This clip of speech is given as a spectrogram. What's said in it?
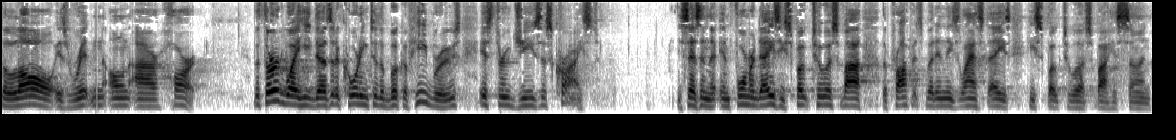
The law is written on our heart. The third way he does it, according to the book of Hebrews, is through Jesus Christ. He says in, the, in former days he spoke to us by the prophets, but in these last days he spoke to us by his Son,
